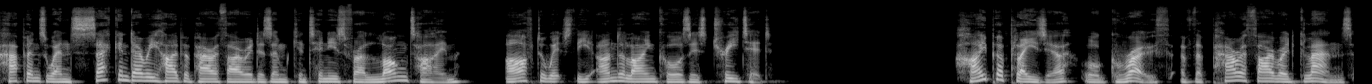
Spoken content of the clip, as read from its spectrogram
happens when secondary hyperparathyroidism continues for a long time, after which the underlying cause is treated. Hyperplasia or growth of the parathyroid glands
